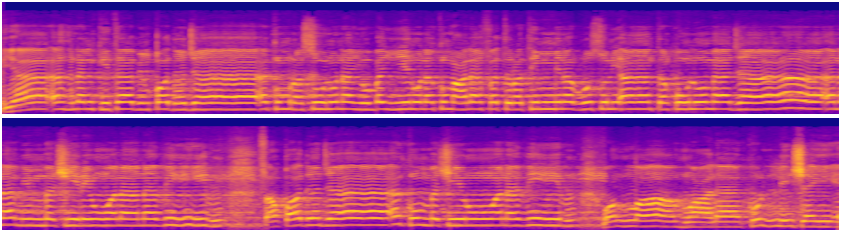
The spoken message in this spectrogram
يا أهل الكتاب قد جاءكم رسولنا يبين لكم على فترة من الرسل أن تقولوا ما جاءنا من بشير ولا نذير. فقد جاءكم بشير ونذير. والله على كل شيء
